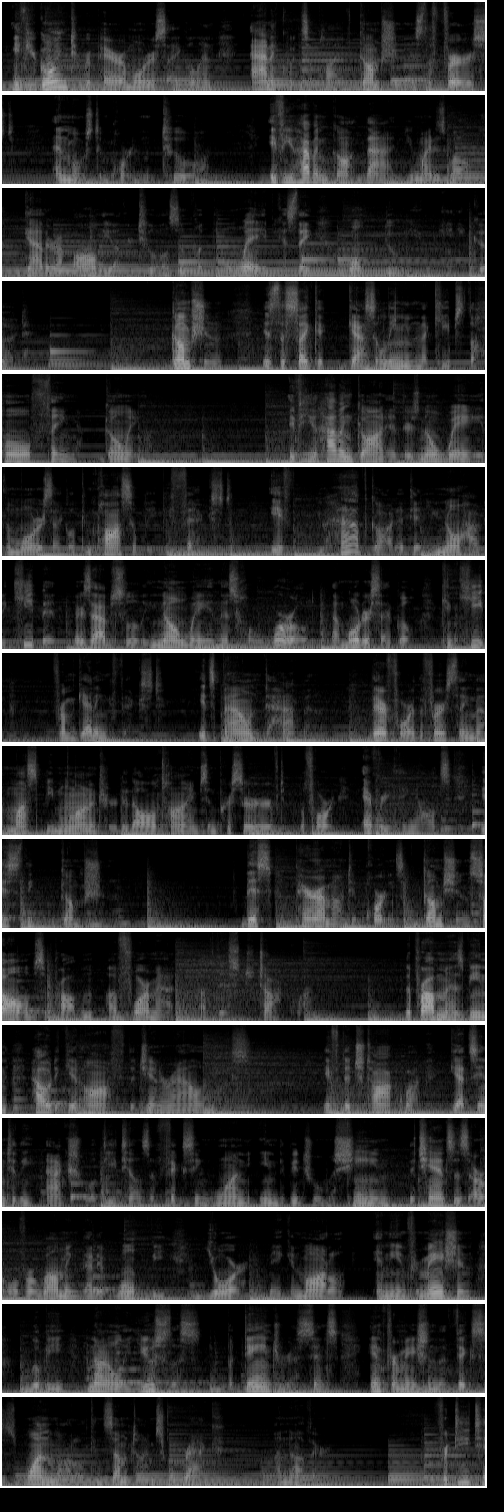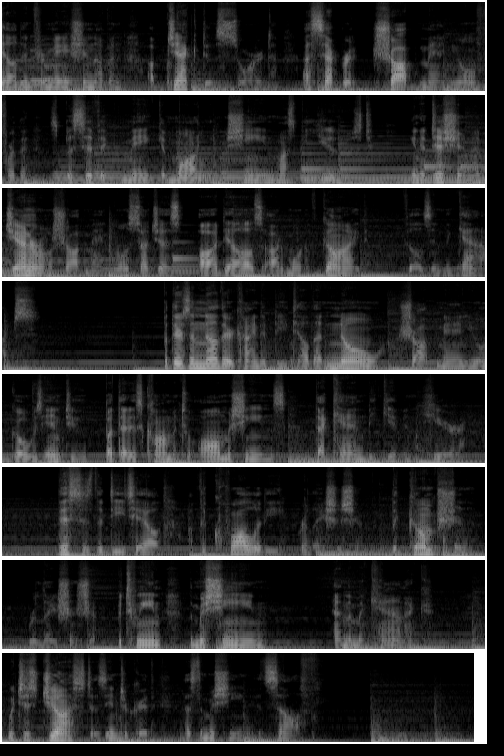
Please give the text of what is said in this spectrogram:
If you're going to repair a motorcycle, an adequate supply of gumption is the first and most important tool. If you haven't got that, you might as well gather up all the other tools and put them away because they won't do you any good. Gumption is the psychic gasoline that keeps the whole thing going. If you haven't got it, there's no way the motorcycle can possibly be fixed if you have got it and you know how to keep it, there's absolutely no way in this whole world that motorcycle can keep from getting fixed. It's bound to happen. Therefore, the first thing that must be monitored at all times and preserved before everything else is the gumption. This paramount importance of gumption solves the problem of format of this Chautauqua. The problem has been how to get off the generalities. If the Chautauqua gets into the actual details of fixing one individual machine, the chances are overwhelming that it won't be your make and model, and the information will be not only useless, but dangerous, since information that fixes one model can sometimes wreck another. For detailed information of an objective sort, a separate shop manual for the specific make and model of machine must be used in addition, a general shop manual, such as Audel's Automotive Guide, fills in the gaps. But there's another kind of detail that no shop manual goes into, but that is common to all machines that can be given here. This is the detail of the quality relationship, the gumption relationship between the machine and the mechanic, which is just as intricate as the machine itself.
